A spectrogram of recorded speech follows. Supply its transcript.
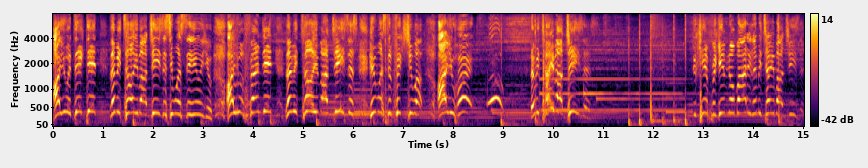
Are you addicted? Let me tell you about Jesus. He wants to heal you. Are you offended? Let me tell you about Jesus. He wants to fix you up. Are you hurt? Woo! Let me tell you about Jesus. Forgive nobody? Let me tell you about Jesus.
